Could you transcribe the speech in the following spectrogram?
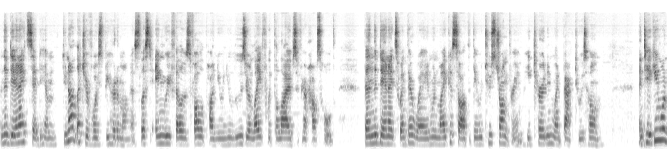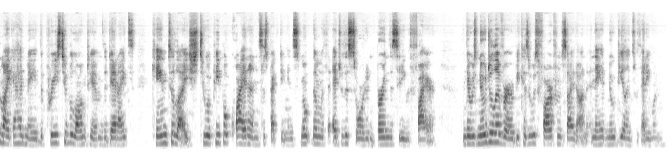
And the Danites said to him, Do not let your voice be heard among us, lest angry fellows fall upon you, and you lose your life with the lives of your household. Then the Danites went their way, and when Micah saw that they were too strong for him, he turned and went back to his home. And taking what Micah had made, the priests who belonged to him, the Danites, came to Laish, to a people quiet and unsuspecting, and smote them with the edge of the sword, and burned the city with fire. And there was no deliverer, because it was far from Sidon, and they had no dealings with anyone.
